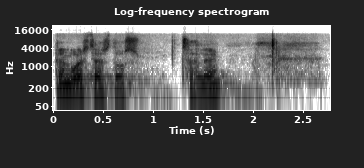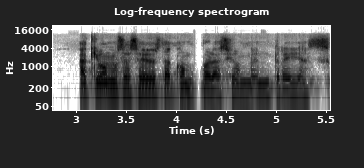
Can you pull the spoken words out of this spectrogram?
Tengo estas dos, ¿sale? Aquí vamos a hacer esta comparación entre ellas.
